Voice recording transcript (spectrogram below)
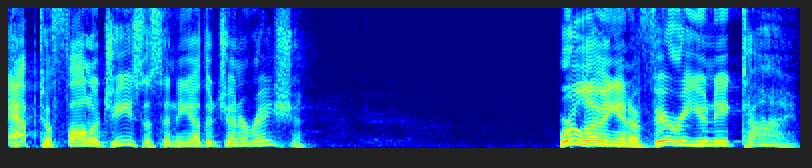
apt to follow Jesus than the other generation. We're living in a very unique time.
